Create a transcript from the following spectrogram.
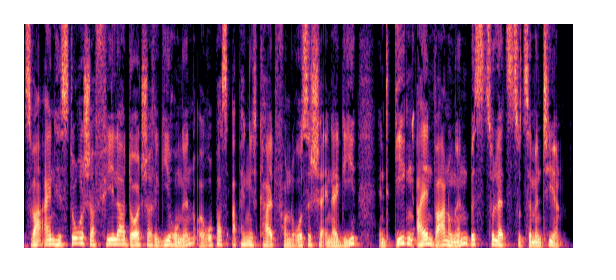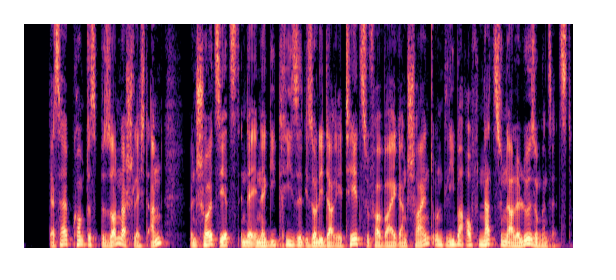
Es war ein historischer Fehler deutscher Regierungen, Europas Abhängigkeit von russischer Energie entgegen allen Warnungen bis zuletzt zu zementieren. Deshalb kommt es besonders schlecht an, wenn Scholz jetzt in der Energiekrise die Solidarität zu verweigern scheint und lieber auf nationale Lösungen setzt.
